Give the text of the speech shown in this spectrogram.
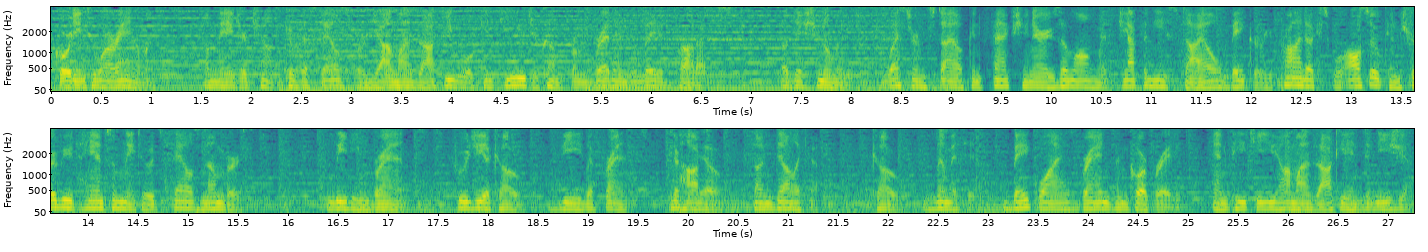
According to our analysts, a major chunk of the sales for Yamazaki will continue to come from bread and related products. Additionally, Western-style confectionaries along with Japanese-style bakery products will also contribute handsomely to its sales numbers. Leading brands, Fujiako, Vie de France, Daihatsu, Sundelica, Co., Limited, Bakewise Brands Incorporated, and PT Yamazaki Indonesia.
